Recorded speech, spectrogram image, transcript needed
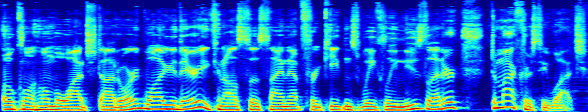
oklahomawatch.org. While you're there, you can also sign up for Keaton's weekly newsletter, Democracy Watch.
